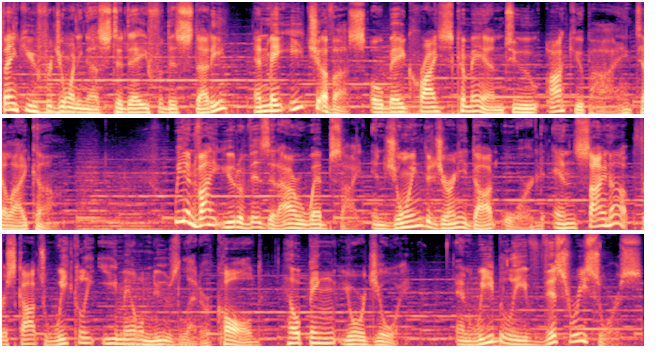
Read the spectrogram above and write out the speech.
Thank you for joining us today for this study, and may each of us obey Christ's command to occupy till I come. We invite you to visit our website, enjoyingthejourney.org, and sign up for Scott's weekly email newsletter called Helping Your Joy. And we believe this resource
